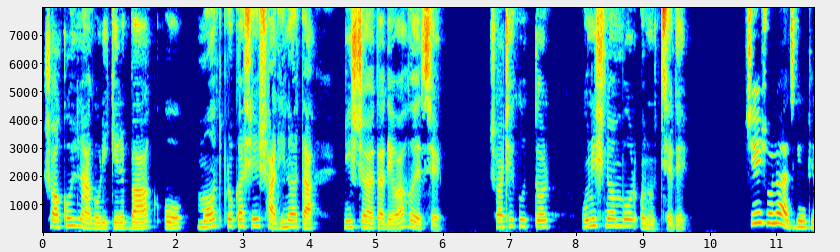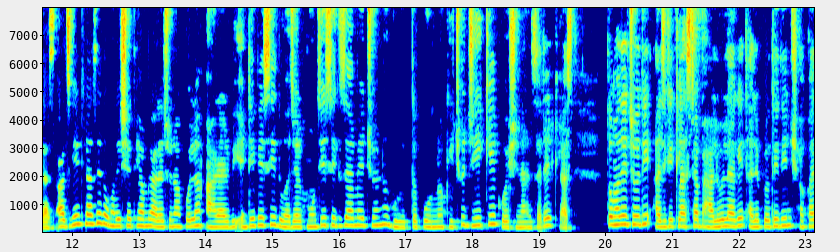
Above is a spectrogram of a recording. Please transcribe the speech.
সকল নাগরিকের বাক ও মত প্রকাশের স্বাধীনতা নিশ্চয়তা দেওয়া হয়েছে। সঠিক উত্তর উনিশ নম্বর অনুচ্ছেদে। শেষ হলো আজকের ক্লাস। আজকের ক্লাসে তোমাদের সাথে আমরা আলোচনা করলাম আর আরবি এনটিপিসি দু হাজার পঁচিশ এক্সামের জন্য গুরুত্বপূর্ণ কিছু জিকে কোয়েশ্চেন অ্যান্সারের ক্লাস তোমাদের যদি আজকে ক্লাসটা ভালো লাগে, তাহলে প্রতিদিন সকাল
